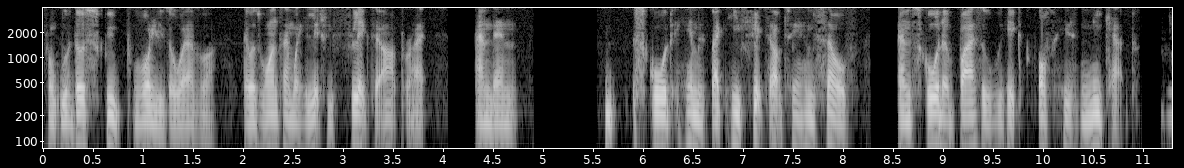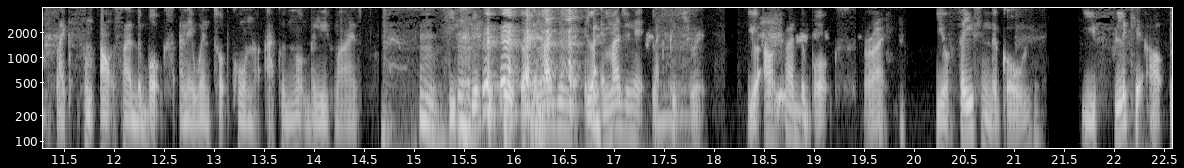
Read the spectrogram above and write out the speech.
from with those scoop volleys or whatever, there was one time where he literally flicked it up, right? And then scored him like he flicked it up to himself and scored a bicycle kick off his kneecap. Like from outside the box, and it went top corner. I could not believe my eyes. He flicked it. To, like, imagine, like, imagine it. Like picture it. You're outside the box, right? You're facing the goal. You flick it up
